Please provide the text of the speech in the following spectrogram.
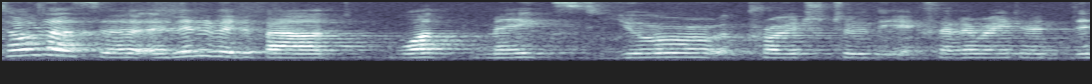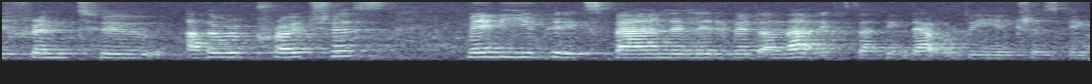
told us a, a, little bit about what makes your approach to the accelerator different to other approaches. Maybe you could expand a little bit on that because I think that would be interesting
